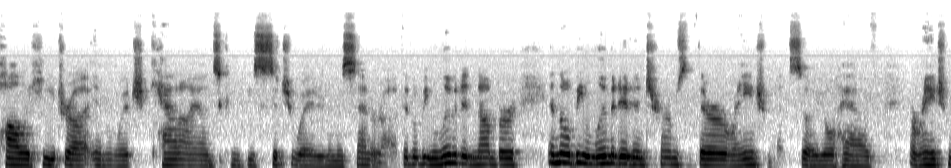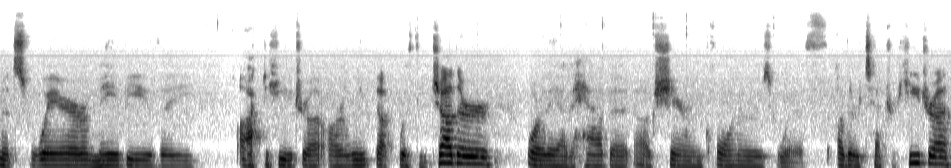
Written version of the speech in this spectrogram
polyhedra in which cations can be situated in the center of. It'll be limited number, and they'll be limited in terms of their arrangement. So you'll have arrangements where maybe the octahedra are linked up with each other, or they have a habit of sharing corners with other tetrahedra,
